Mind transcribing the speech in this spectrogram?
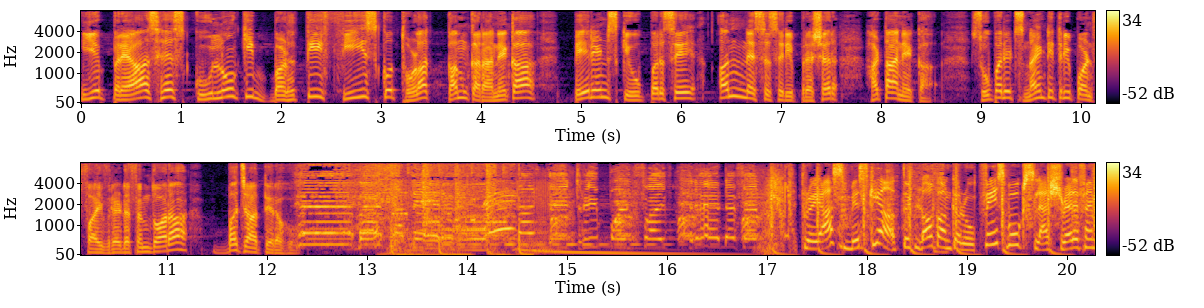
ये प्रयास है स्कूलों की बढ़ती फ़ीस को थोड़ा कम कराने का पेरेंट्स के ऊपर से अननेसेसरी प्रेशर हटाने का। सुपर हिट्स 93.5 रेड एफएम द्वारा बजाते रहो। 3.5 प्रयास मिस किया तो लॉग ऑन करो। Facebook slash red F M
